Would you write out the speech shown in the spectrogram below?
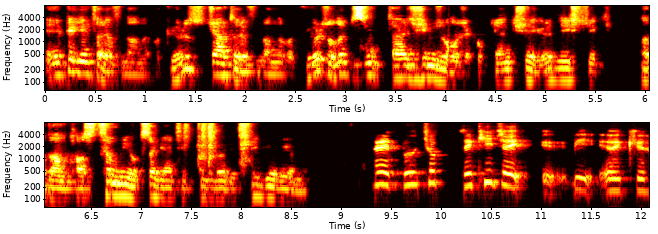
e, Pelin tarafından da bakıyoruz, Cem tarafından da bakıyoruz. O da bizim tercihimiz olacak. Okuyan kişiye göre değişecek. Adam hasta mı yoksa gerçekten böyle bir şey görüyor mu? Evet bu çok zekice e, bir öykü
